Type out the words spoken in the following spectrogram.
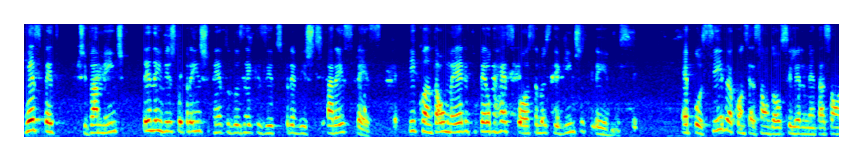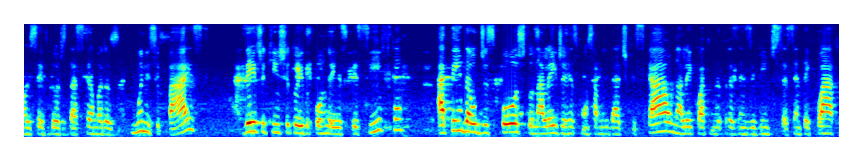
respectivamente, tendo em vista o preenchimento dos requisitos previstos para a espécie, e quanto ao mérito pela resposta nos seguintes termos. É possível a concessão do auxílio alimentação aos servidores das câmaras municipais, desde que instituído por lei específica, atenda ao disposto na Lei de Responsabilidade Fiscal, na Lei 4.320-64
